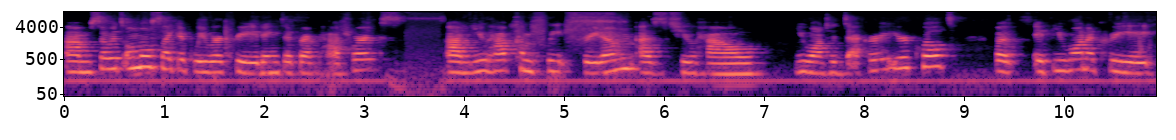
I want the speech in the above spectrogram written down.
Um, so it's almost like if we were creating different patchworks, um, you have complete freedom as to how you want to decorate your quilt. But if you want to create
